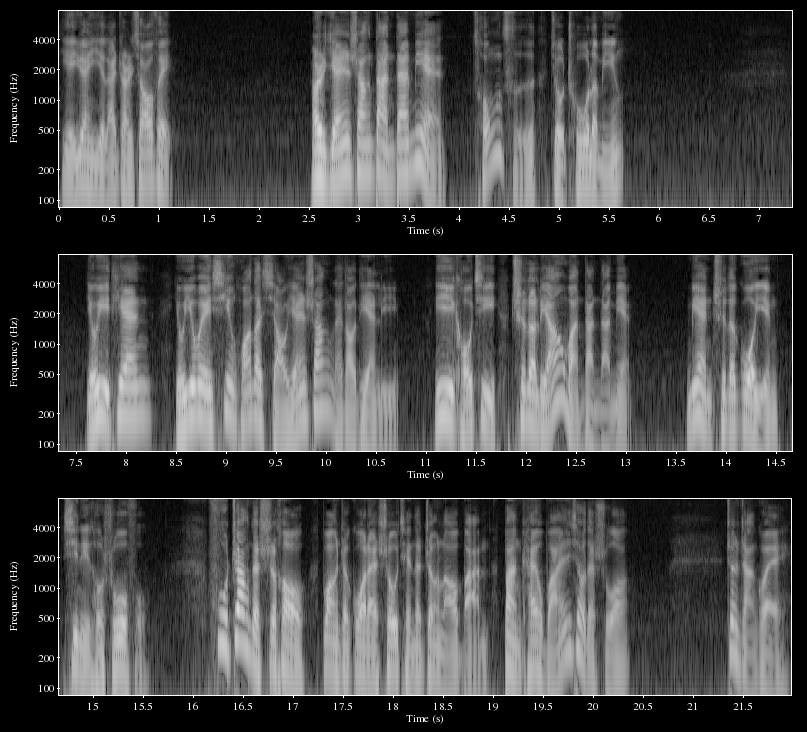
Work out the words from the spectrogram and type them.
也愿意来这儿消费。而盐商担担面从此就出了名。有一天，有一位姓黄的小盐商来到店里，一口气吃了两碗担担面，面吃得过瘾，心里头舒服。付账的时候，望着过来收钱的郑老板，半开玩笑地说：“郑掌柜，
